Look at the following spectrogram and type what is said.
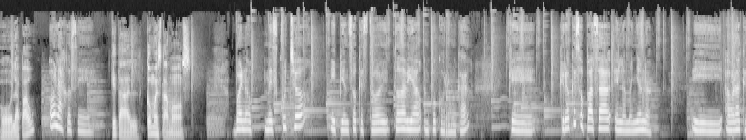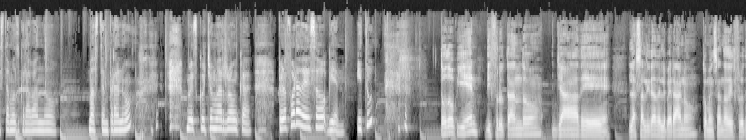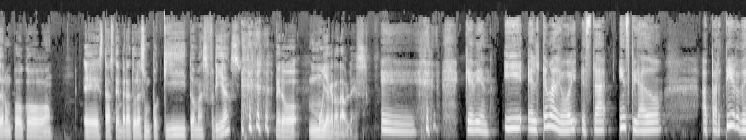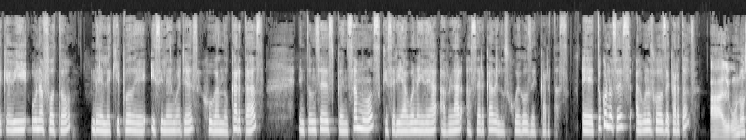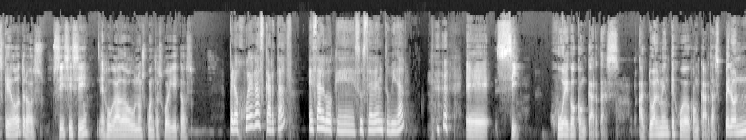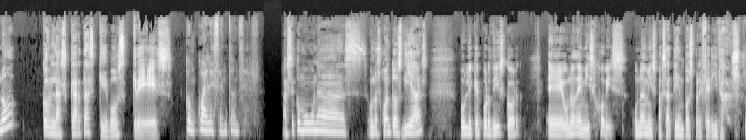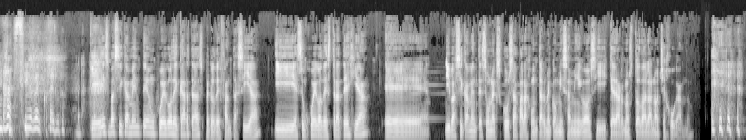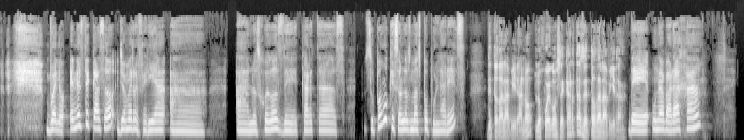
Hola Pau. Hola José. ¿Qué tal? ¿Cómo estamos? Bueno, me escucho y pienso que estoy todavía un poco ronca, que creo que eso pasa en la mañana. Y ahora que estamos grabando más temprano, me escucho más ronca. Pero fuera de eso, bien. ¿Y tú? Todo bien, disfrutando ya de la salida del verano, comenzando a disfrutar un poco eh, estas temperaturas un poquito más frías, pero muy agradables. Eh, qué bien. Y el tema de hoy está inspirado a partir de que vi una foto del equipo de Easy Languages jugando cartas entonces pensamos que sería buena idea hablar acerca de los juegos de cartas. Eh, ¿Tú conoces algunos juegos de cartas? Algunos que otros. Sí, sí, sí. He jugado unos cuantos jueguitos. ¿Pero juegas cartas? ¿Es algo que sucede en tu vida? eh, sí. Juego con cartas. Actualmente juego con cartas, pero no con las cartas que vos crees. ¿Con cuáles entonces? Hace como unas, unos cuantos días publiqué por Discord eh, uno de mis hobbies, uno de mis pasatiempos preferidos. Ah, sí, recuerdo. que es básicamente un juego de cartas, pero de fantasía. Y es un juego de estrategia. Eh, y básicamente es una excusa para juntarme con mis amigos y quedarnos toda la noche jugando. bueno, en este caso yo me refería a a los juegos de cartas, supongo que son los más populares. De toda la vida, ¿no? Los juegos de cartas de toda la vida. De una baraja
